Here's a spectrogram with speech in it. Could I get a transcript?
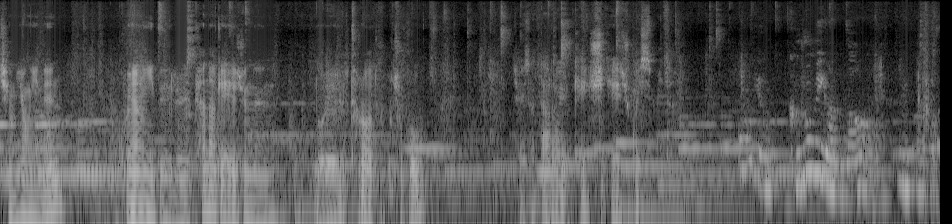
지금 영희는 고양이들을 편하게 해주는 노래를 틀어주고 저기서 따로 이렇게 쉬게 해주고 있습니다. 어, 야, 그루밍 한다. 여기 봐봐.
